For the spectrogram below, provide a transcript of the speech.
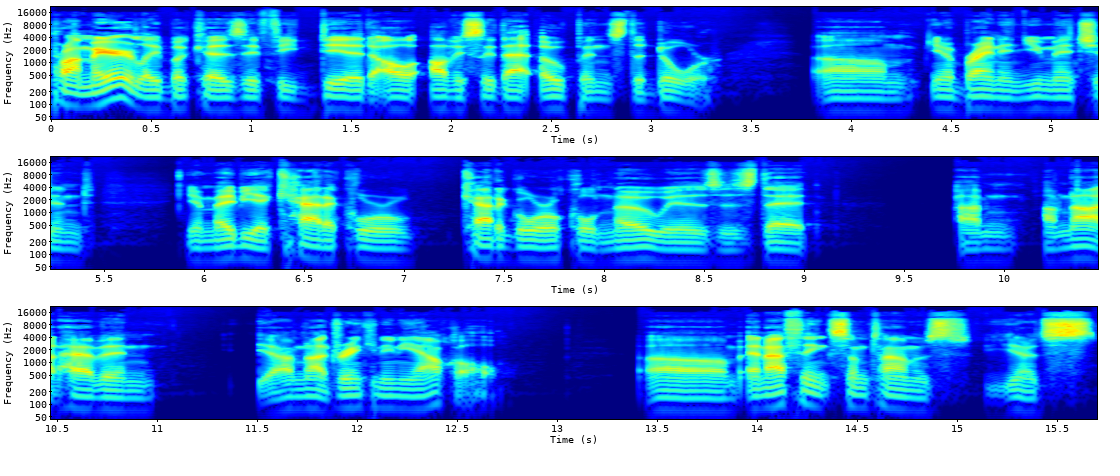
Primarily because if he did, obviously that opens the door. Um, you know, Brandon, you mentioned, you know, maybe a categorical categorical no is is that I'm I'm not having, yeah, I'm not drinking any alcohol. Um, and I think sometimes, you know, it's,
